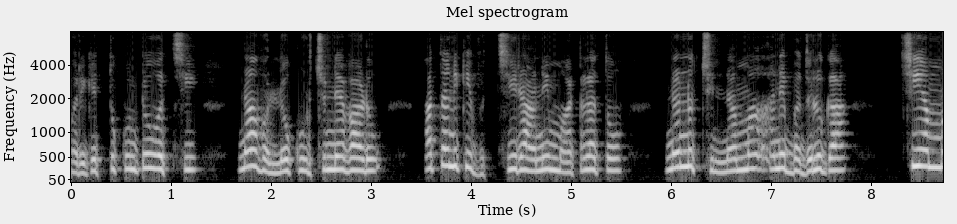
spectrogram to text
పరిగెత్తుకుంటూ వచ్చి నా వల్లో కూర్చునేవాడు. అతనికి వచ్చి రాని మాటలతో నన్ను చిన్నమ్మ అనే బదులుగా చియమ్మ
